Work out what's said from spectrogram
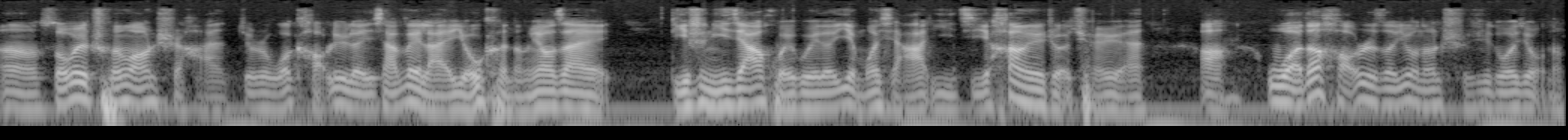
嗯、所谓唇亡齿寒，就是我考虑了一下未来有可能要在迪士尼家回归的夜魔侠以及捍卫者全员啊，我的好日子又能持续多久呢？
